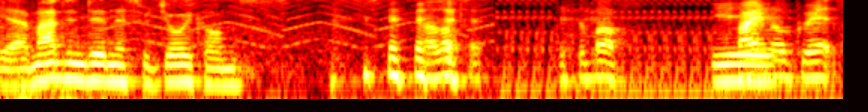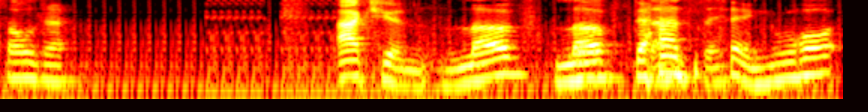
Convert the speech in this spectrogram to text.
Yeah, imagine doing this with Joy-Cons. I love it. It's the boss. Yeah. Final great soldier. Action. Love, love, Love dancing. What?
